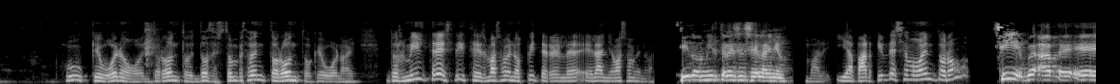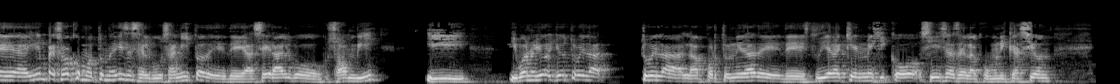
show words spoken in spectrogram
Uh, qué bueno, en Toronto. Entonces, esto empezó en Toronto, qué bueno ahí. 2003, dices, más o menos, Peter, el, el año, más o menos. Sí, 2003 es el año. Vale. Y a partir de ese momento, ¿no? Sí, eh, ahí empezó, como tú me dices, el gusanito de, de hacer algo zombie. Y, y bueno, yo, yo tuve la tuve la, la oportunidad de, de estudiar aquí en México ciencias de la comunicación.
